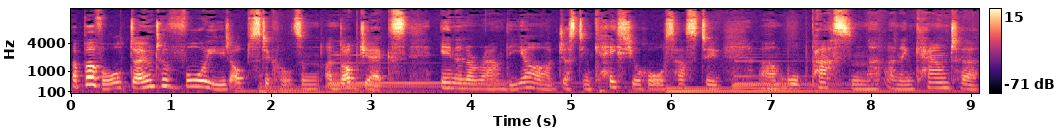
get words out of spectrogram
Above all, don't avoid obstacles and, and objects in and around the yard just in case your horse has to um, walk past and, and encounter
